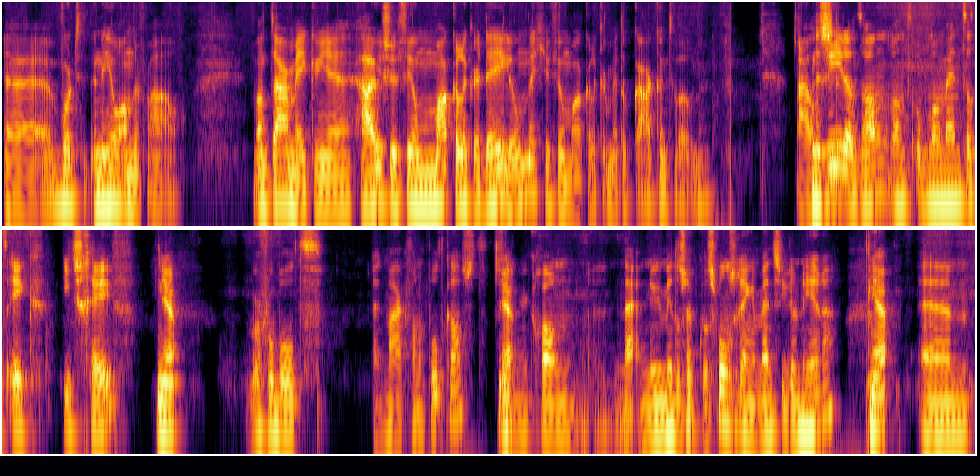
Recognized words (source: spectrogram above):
uh, wordt een heel ander verhaal. Want daarmee kun je huizen veel makkelijker delen, omdat je veel makkelijker met elkaar kunt wonen. Maar hoe dus, zie je dat dan? Want op het moment dat ik iets geef, ja. bijvoorbeeld het maken van een podcast. Dus ja. ik gewoon, nou, nu inmiddels heb ik wel sponsoring en mensen die doneren. Ja. Um,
